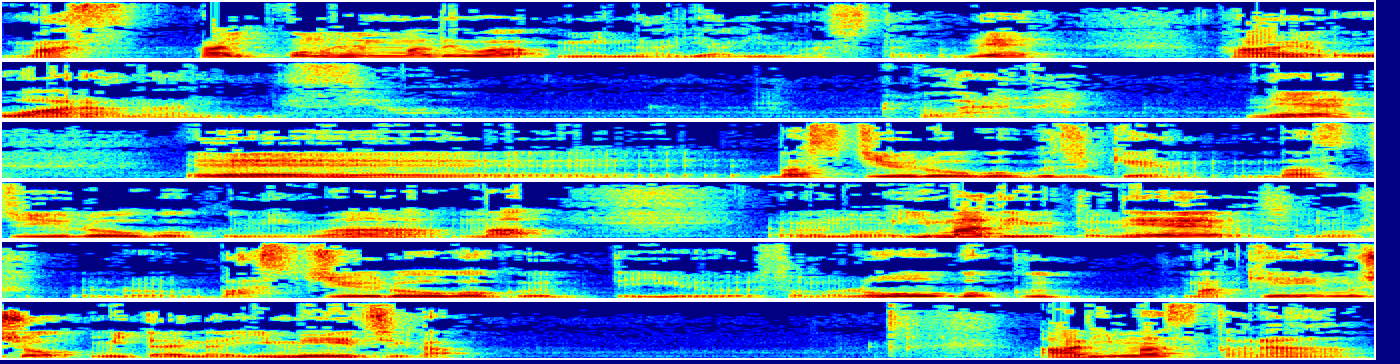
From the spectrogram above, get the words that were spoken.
ます。はい、この辺まではみんなやりましたよね。はい、終わらないんですよ。終わらない。ね。えー、バスチュー牢獄事件。バスチュー牢獄には、まあ、あの、今で言うとね、その、バスチュー牢獄っていう、その牢獄、まあ、刑務所みたいなイメージがありますから、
